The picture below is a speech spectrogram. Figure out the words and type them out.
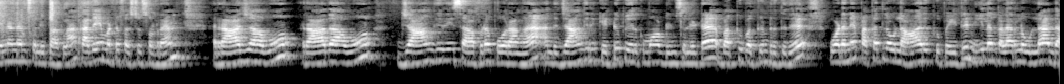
என்னென்னு சொல்லி பார்க்கலாம். கதையை மட்டும் ஃபர்ஸ்ட் சொல்றேன். ராஜாவும் ராதாவும் ஜாங்கிரி சாப்பிட போகிறாங்க அந்த ஜாங்கிரி கெட்டு போயிருக்குமோ அப்படின்னு சொல்லிட்டு பக்கு பக்குன்னு இருக்குது. உடனே பக்கத்தில் உள்ள ஆறுக்கு போயிட்டு நீலம் கலரில் உள்ள அந்த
